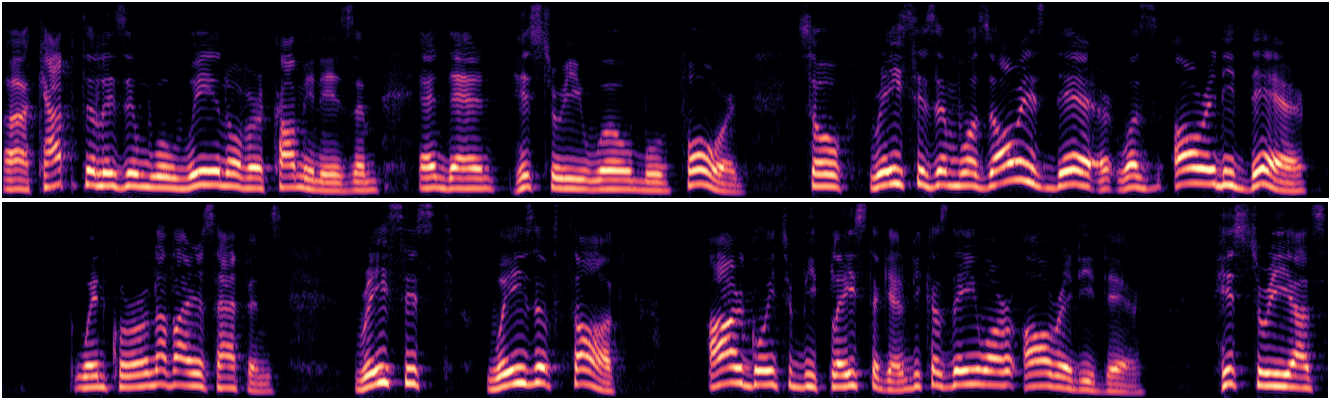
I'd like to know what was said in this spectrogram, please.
uh, capitalism will win over communism, and then history will move forward. So racism was always there, was already there when coronavirus happens. Racist ways of thought are going to be placed again because they were already there. History as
